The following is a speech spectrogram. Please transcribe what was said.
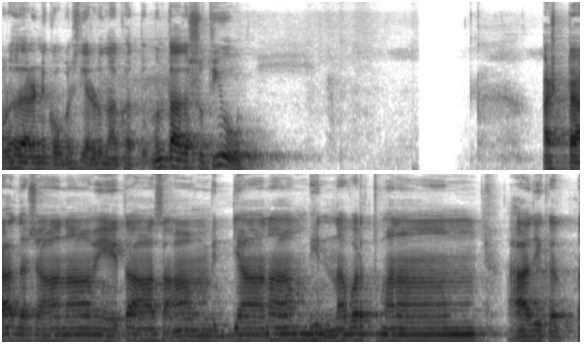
ಬೃಹದಾರಣ್ಯಕೋಪನಿಷತ್ ಎರಡು ನಾಲ್ಕು ಹತ್ತು. ಮುಂತಾದ ಶ್ರುತಿಯು ಅಷ್ಟಾದಶಾನಾಮೇತಾಸಾಂ ವಿದ್ಯಾನಾಂ ಭಿನ್ನವರ್ತ್ಮನಾಂ. ಆದಿಕರ್ತ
